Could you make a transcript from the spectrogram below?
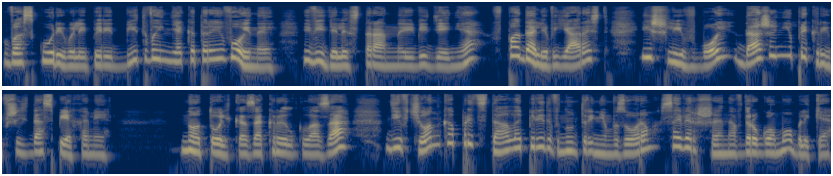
воскуривали перед битвой некоторые воины, видели странные видения, впадали в ярость и шли в бой, даже не прикрывшись доспехами. Но только закрыл глаза, девчонка предстала перед внутренним взором совершенно в другом облике.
